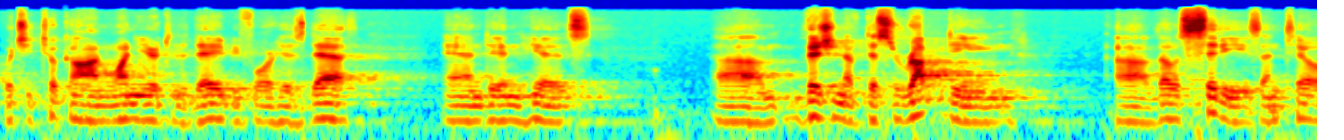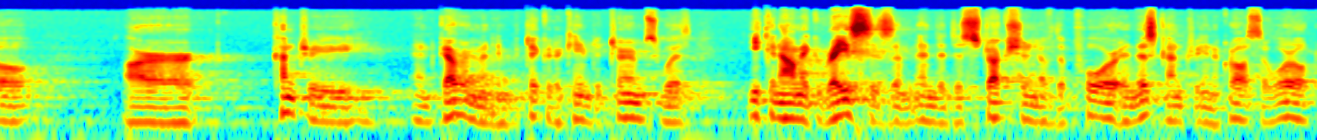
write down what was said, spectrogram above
which he took on one year to the day before his death, and in his um, vision of disrupting uh, those cities until our country and government in particular came to terms with economic racism and the destruction of the poor in this country and across the world,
